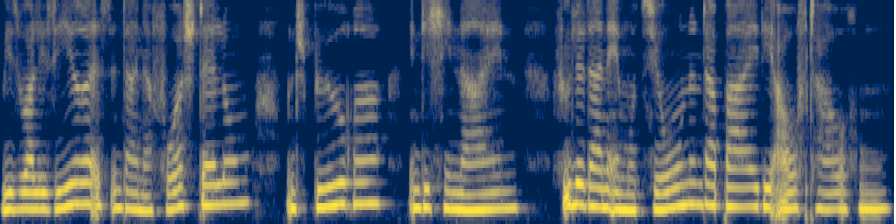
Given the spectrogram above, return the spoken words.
Visualisiere es in deiner Vorstellung und spüre in dich hinein, Fühle deine Emotionen dabei, die auftauchen.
